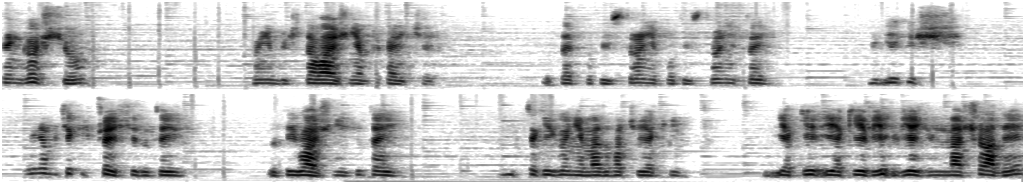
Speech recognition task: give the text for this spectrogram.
ten gościu? Powinien być ta łaźnia, czekajcie. Tutaj po tej stronie, po tej stronie, tutaj jakieś... Powinno być jakieś przejście do tej, do tej łaźni. Tutaj takiego nie ma. Zobaczcie jaki, jakie, jakie wie, wiedźmin ma ślady.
